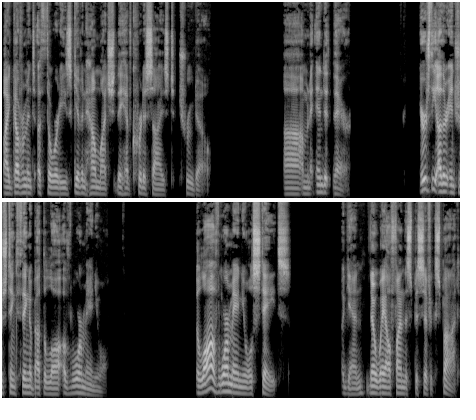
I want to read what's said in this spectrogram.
by government authorities given how much they have criticized Trudeau. Uh, I'm going to end it there. Here's the other interesting thing about the Law of War Manual. The Law of War Manual states Again, no way I'll find the specific spot.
